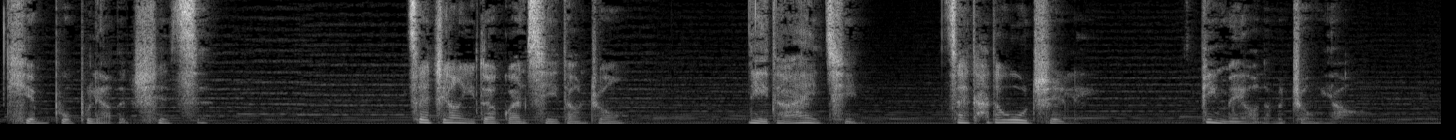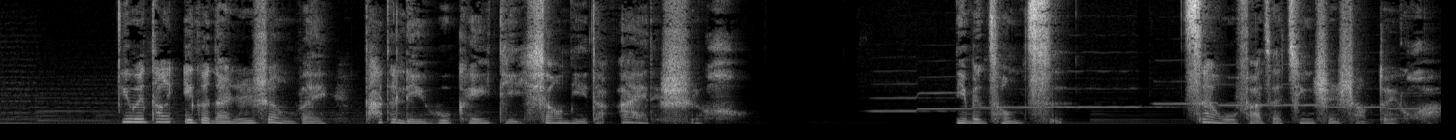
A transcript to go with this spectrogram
填补不了的赤字。在这样一段关系当中，你的爱情，在他的物质里，并没有那么重要。因为当一个男人认为他的礼物可以抵消你的爱的时候，你们从此再无法在精神上对话。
